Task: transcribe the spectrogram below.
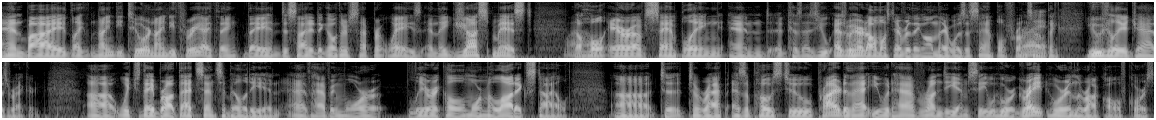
And by like '92 or '93, I think they had decided to go their separate ways, and they just missed the whole era of sampling. And because as you as we heard, almost everything on there was a sample from Right. something, usually a jazz record, uh, which they brought that sensibility in of having more lyrical, more melodic style uh, to to rap, as opposed to prior to that, you would have Run DMC, who were great, who were in the Rock Hall, of course,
